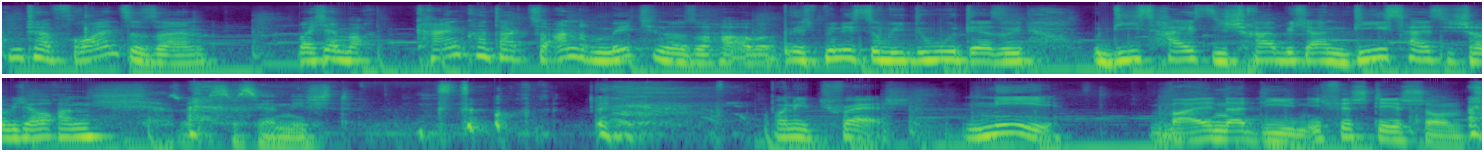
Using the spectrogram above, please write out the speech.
guter Freund so sein. Weil ich einfach keinen Kontakt zu anderen Mädchen oder so habe. Ich bin nicht so wie du, der so, und dies heißt, die schreibe ich an, dies heißt, die schreibe ich auch an. Ja, so ist es ja nicht. Doch. Bonnie Trash. Nee. Weil Nadine, ich verstehe schon.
